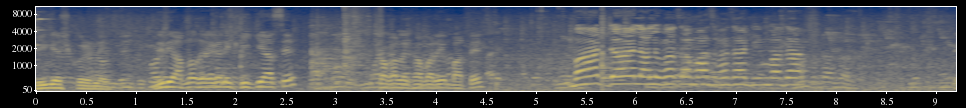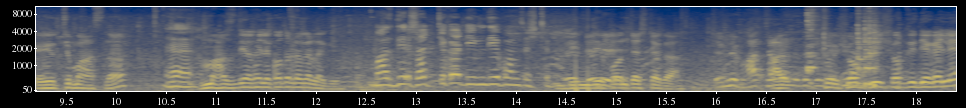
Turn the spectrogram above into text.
জিজ্ঞেস করে নেই। দিদি আপনাদের এখানে কি কি আছে? সকালে খাবারে বাতে? ভাত ডাল আলু ভাজা মাছ ভাজা ডিম ভাজা। এই হচ্ছে মাছ না? হ্যাঁ। মাছ দিয়ে খাইলে কত টাকা লাগে? মাছ দিয়ে ষাট টাকা ডিম দিয়ে পঞ্চাশ টাকা। ডিম দিয়ে পঞ্চাশ টাকা। আর সবজি সবজি দিয়ে খাইলে?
